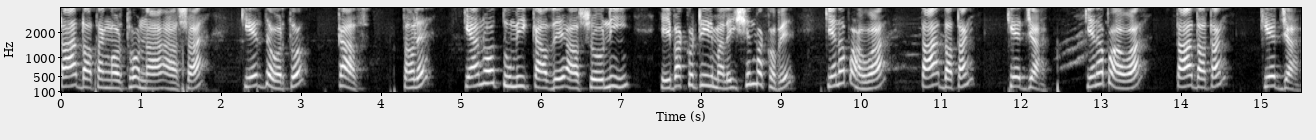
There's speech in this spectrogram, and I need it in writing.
তা দাতাং অর্থ না আসা কেরজা অর্থ কাজ। তাহলে, কেন তুমি কাজে আসোনি? এই বাক্যটির মালয়েশিয়ান বাক্য হবে, কেন পাওয়া, তা দাতাং, কের যা। কেন পাওয়া, তা দাতাং, কের যা।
